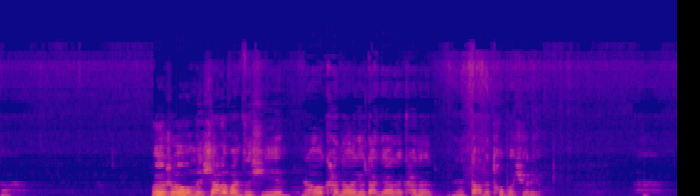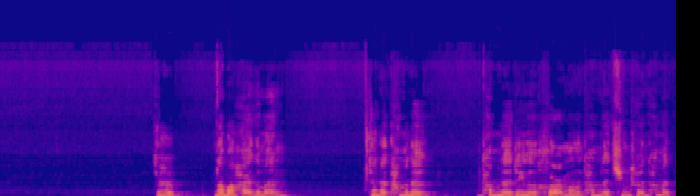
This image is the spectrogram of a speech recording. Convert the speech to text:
啊。我有时候我们下了晚自习，然后看到有打架的，看到人打的头破血流啊，就是那帮孩子们，真的他们的他们的这个荷尔蒙，他们的青春，他们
